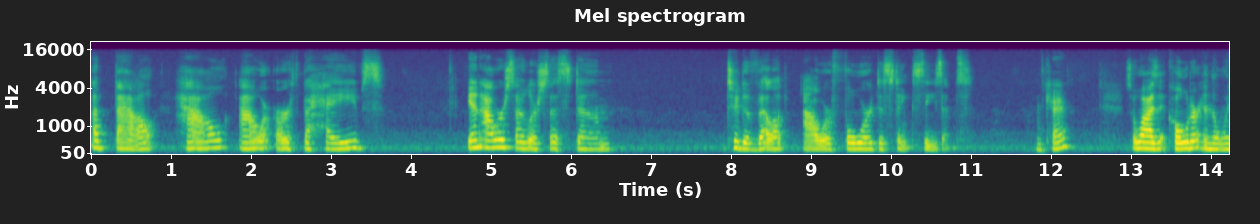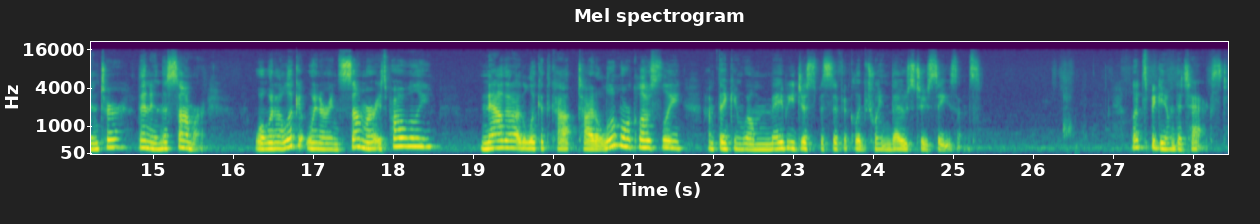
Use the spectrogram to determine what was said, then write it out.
about how our Earth behaves in our solar system to develop our four distinct seasons. Okay? So, why is it colder in the winter than in the summer? Well, when I look at winter and summer, it's probably now that I look at the title a little more closely, I'm thinking, well, maybe just specifically between those two seasons. Let's begin with the text.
